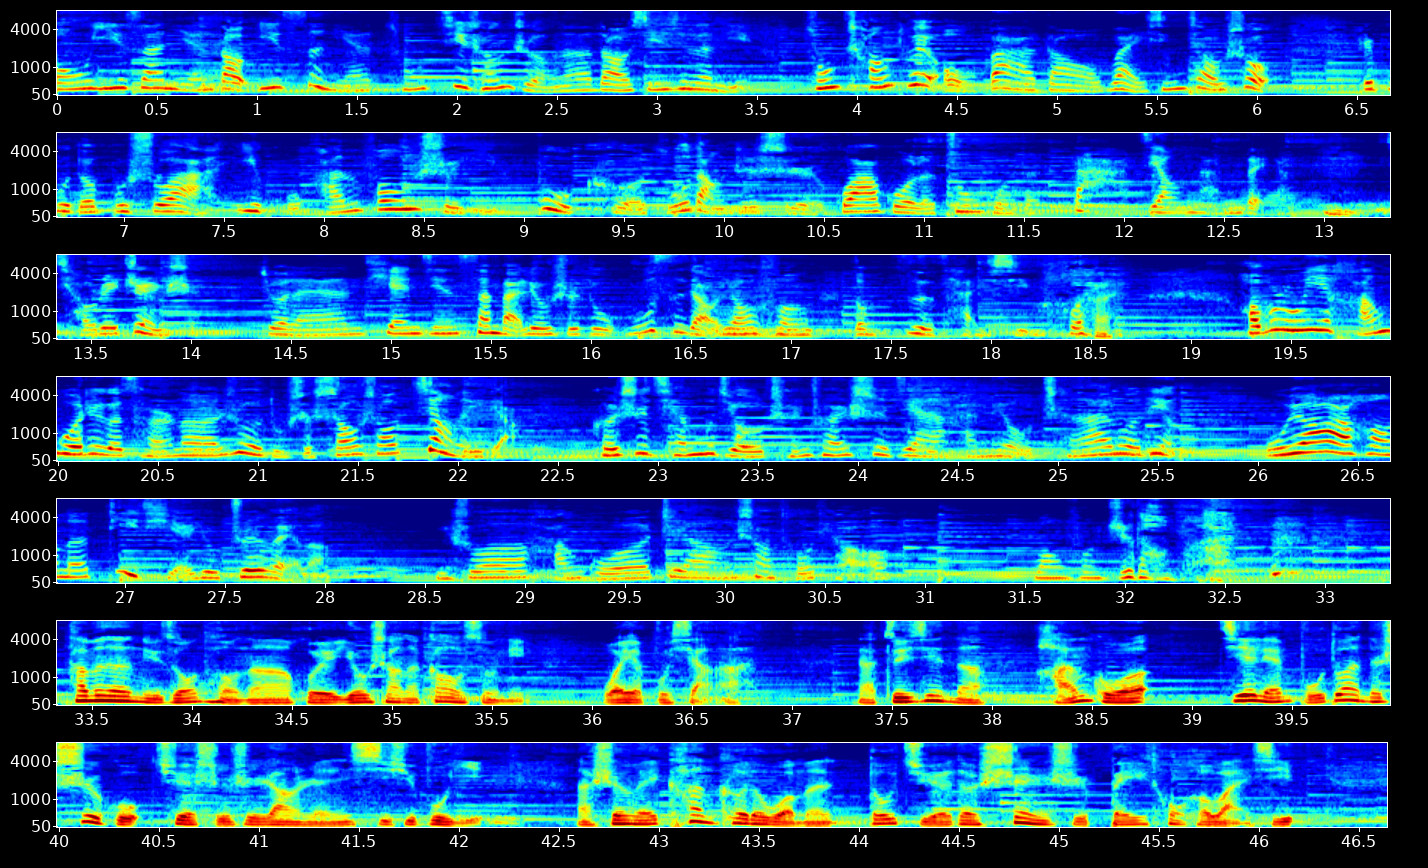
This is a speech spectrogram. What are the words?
从一三年到一四年，从继承者呢到星星的你，从长腿欧巴到外星教授，这不得不说啊，一股寒风是以不可阻挡之势刮过了中国的大江南北啊。嗯，你瞧这阵势，就连天津三百六十度无死角妖风都自惭形秽。好不容易韩国这个词儿呢热度是稍稍降了一点儿，可是前不久沉船事件还没有尘埃落定，五月二号呢地铁又追尾了。你说韩国这样上头条，汪峰知道吗？他们的女总统呢会忧伤的告诉你，我也不想啊。那最近呢，韩国接连不断的事故确实是让人唏嘘不已。那身为看客的我们都觉得甚是悲痛和惋惜。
